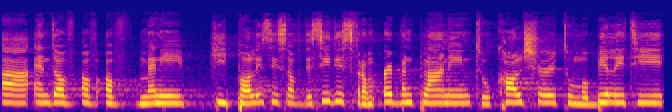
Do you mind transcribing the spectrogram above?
Uh, and of, of, of, many key policies of the cities from urban planning to culture to mobility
